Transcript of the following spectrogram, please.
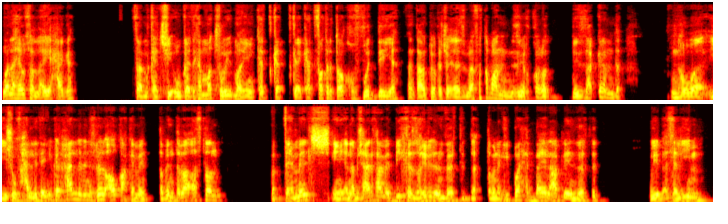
ولا هيوصل لأي حاجة. فما كانش وكان كان ماتش يعني كانت كانت كانت فترة توقف وديه فأنت عملت ما كانش أزمة فطبعا لازم ياخد قرارات based على الكلام ده إن هو يشوف حل تاني وكان حل بالنسبة له أوقع كمان. طب أنت بقى أصلا ما بتعملش يعني أنا مش عارف أعمل بيك الظهير ال inverted ده. طب أنا أجيب واحد بقى يلعب لي inverted ويبقى سليم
